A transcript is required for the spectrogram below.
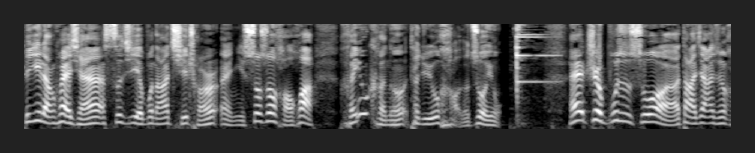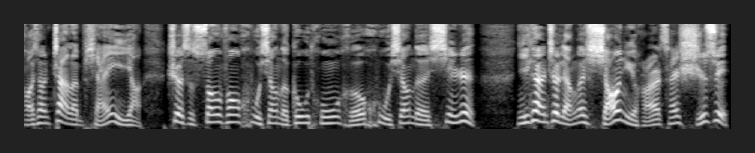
这一两块钱。司机也不拿提成，哎，你说说好话，很有可能它就有好的作用。哎，这不是说啊，大家就好像占了便宜一样，这是双方互相的沟通和互相的信任。你看这两个小女孩才十岁，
